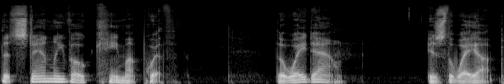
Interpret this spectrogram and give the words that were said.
that Stanley Voke came up with The way down is the way up.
